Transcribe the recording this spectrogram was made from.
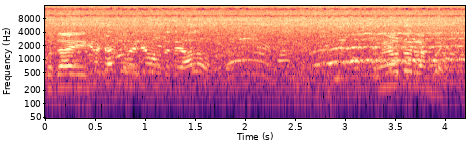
બધા તમે આવતો રામભાઈ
